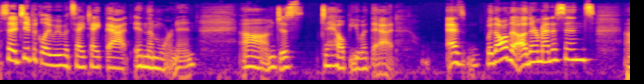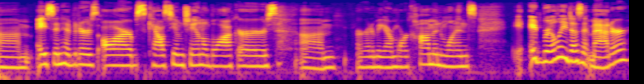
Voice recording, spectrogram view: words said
so typically we would say take that in the morning um, just to help you with that as with all the other medicines, um, ACE inhibitors, ARBs, calcium channel blockers um, are going to be our more common ones. It, really doesn't matter.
